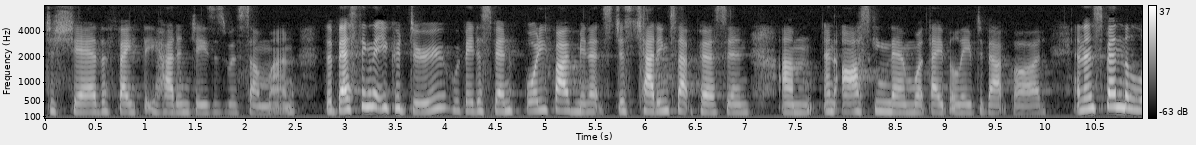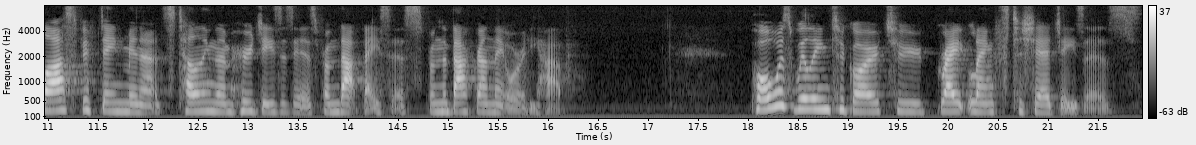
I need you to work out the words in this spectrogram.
to share the faith that you had in Jesus with someone, the best thing that you could do would be to spend 45 minutes just chatting to that person um, and asking them what they believed about God, and then spend the last 15 minutes telling them who Jesus is from that basis, from the background they already have. Paul was willing to go to great lengths to share Jesus.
